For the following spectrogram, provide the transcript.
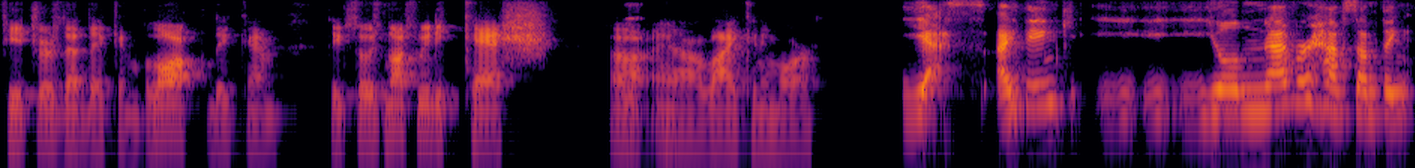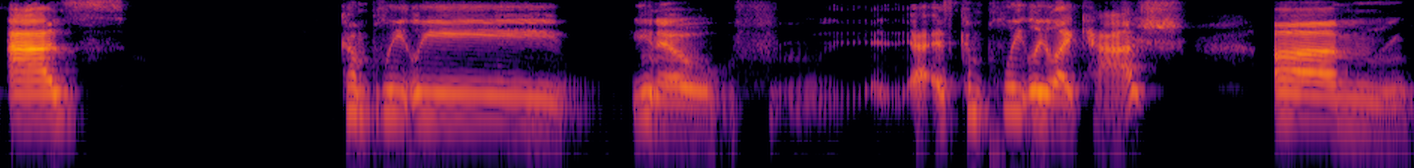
features that they can block. They can so it's not really cash uh, uh, like anymore. Yes, I think y- you'll never have something as completely, you know, as completely like cash, um,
